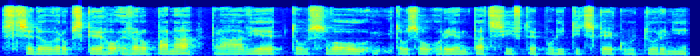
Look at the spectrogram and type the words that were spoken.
středoevropského Evropana právě tou svou, tou svou orientací v té politické, kulturní,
